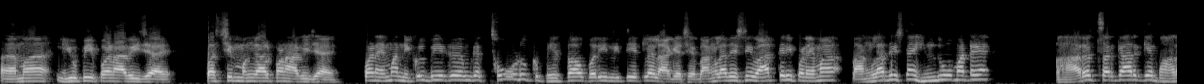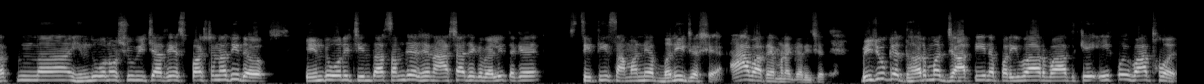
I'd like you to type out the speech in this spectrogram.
એમાં યુપી પણ આવી જાય પશ્ચિમ બંગાળ પણ આવી જાય. પણ એમાં નિકુલભાઈએ કહ્યું એમ કે થોડુંક ભેદભાવ ભરી નીતિ એટલે લાગે છે. બાંગ્લાદેશની વાત કરી પણ એમાં બાંગ્લાદેશના હિન્દુઓ માટે ભારત સરકાર કે ભારતના હિન્દુઓનો શું વિચાર છે એ સ્પષ્ટ નથી થયો. હિન્દુઓની ચિંતા સમજે છે અને આશા છે કે વહેલી તકે સ્થિતિ સામાન્ય બની જશે. આ વાત એમણે કરી છે. બીજું કે ધર્મ જાતિ અને પરિવારવાદ કે એ કોઈ વાત હોય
